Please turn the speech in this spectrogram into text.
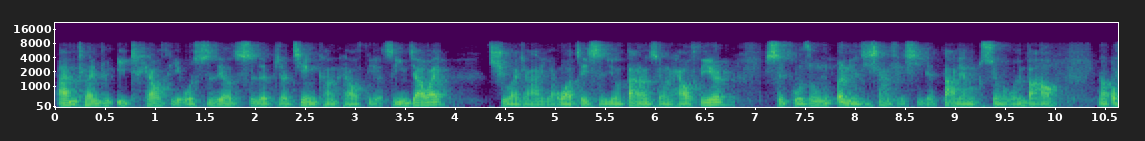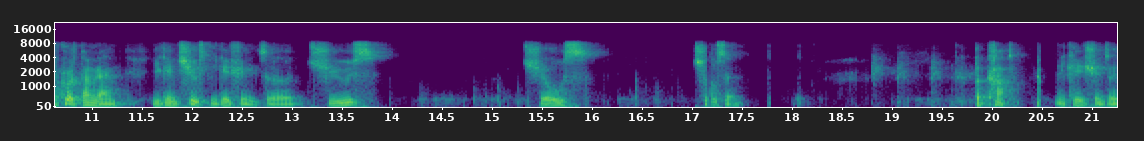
I'm trying to eat healthy，我试着要吃的比较健康，healthier，子音加 y， 去 y 加 i，哇，这次用大量使用 healthier，是国中二年级下学期的大量使用的文法哦。那 of course，当然，you can choose，你可以选择 choose，choose，chosen。a cut，你可以选择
